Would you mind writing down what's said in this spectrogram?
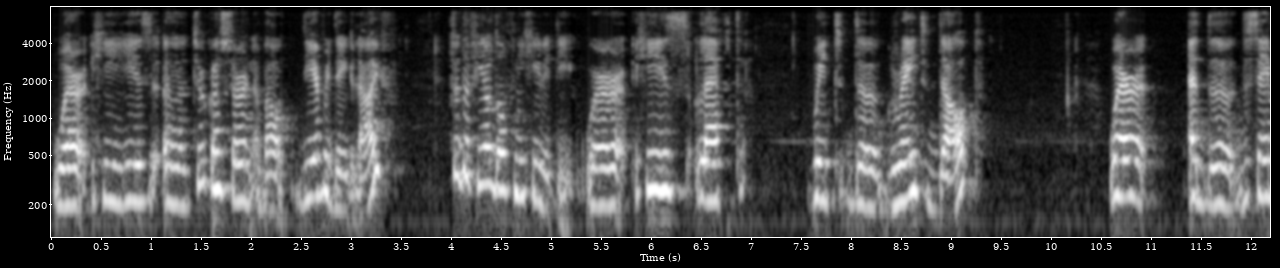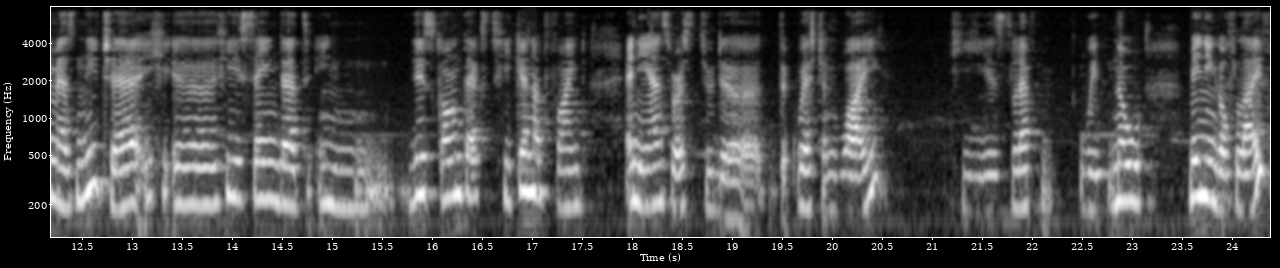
where he is uh, too concerned about the everyday life, to the field of nihility, where he is left with the great doubt, where at the, the same as Nietzsche, he, uh, he is saying that in this context he cannot find any answers to the, the question why. He is left with no meaning of life.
